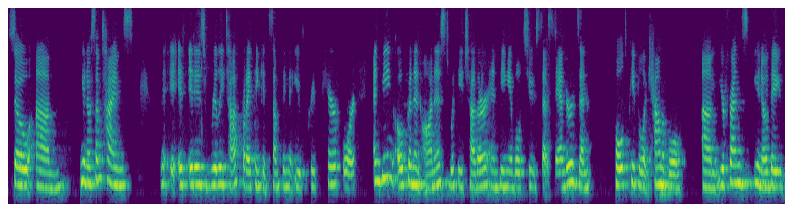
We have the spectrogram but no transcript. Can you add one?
So, um, you know, sometimes it, it is really tough, but I think it's something that you prepare for and being open and honest with each other and being able to set standards and hold people accountable. Um, your friends, you know, they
